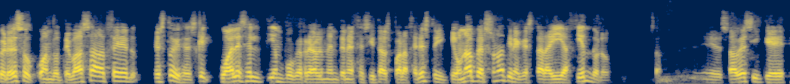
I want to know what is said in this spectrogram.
pero eso, cuando te vas a hacer esto, dices, que ¿cuál es el tiempo que realmente necesitas para hacer esto? Y que una persona tiene que estar ahí haciéndolo, eh, ¿sabes? Y que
